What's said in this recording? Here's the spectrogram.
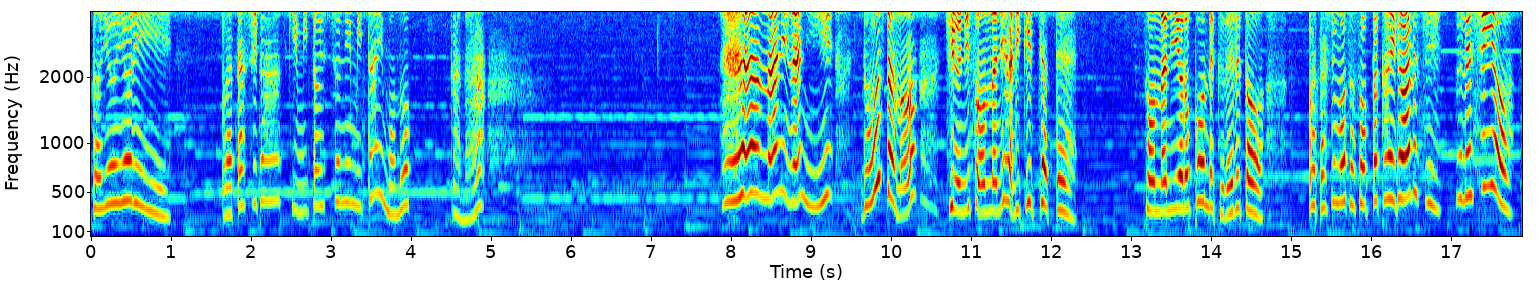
というより私が君と一緒に見たいものかな。えー、なになにどうしたの？急にそんなに張り切っちゃって。そんなに喜んでくれると私も誘った甲斐があるし嬉しいよ。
